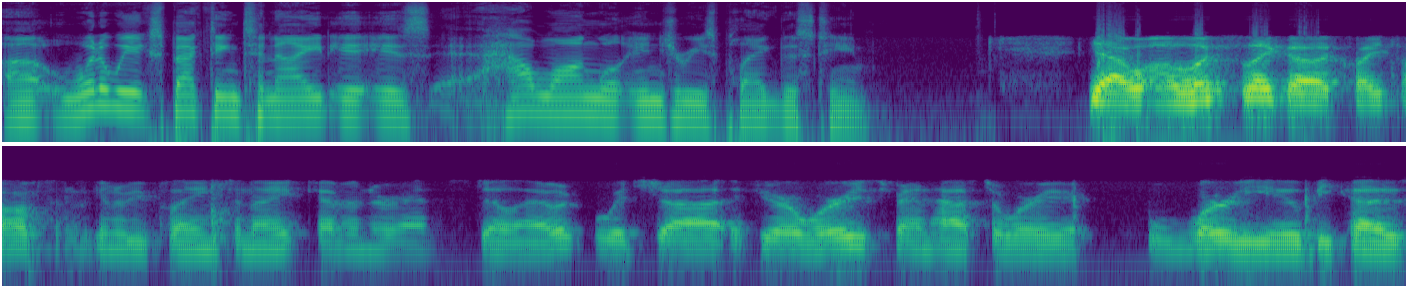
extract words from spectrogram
Uh, what are we expecting tonight? Is, how long will injuries plague this team? Yeah, well, it looks like uh, Klay Thompson's going to be playing tonight. Kevin Durant's still out, which, uh, if you're a Warriors fan, has to worry worry you because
